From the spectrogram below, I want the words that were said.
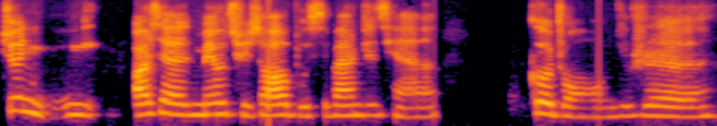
就你你，而且没有取消补习班之前。各种就是，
